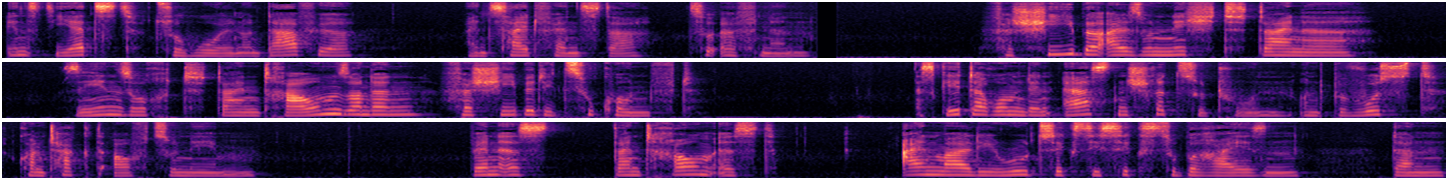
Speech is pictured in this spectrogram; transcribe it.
ins Jetzt zu holen und dafür ein Zeitfenster zu öffnen. Verschiebe also nicht deine Sehnsucht deinen Traum, sondern verschiebe die Zukunft. Es geht darum, den ersten Schritt zu tun und bewusst Kontakt aufzunehmen. Wenn es dein Traum ist, einmal die Route 66 zu bereisen, dann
